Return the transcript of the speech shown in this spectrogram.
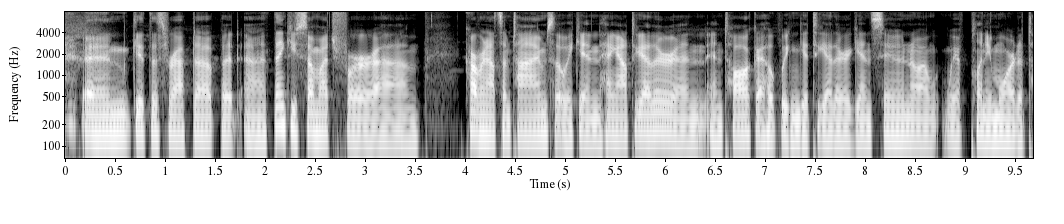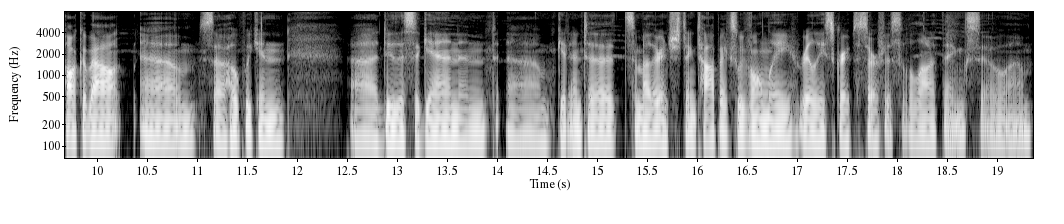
and get this wrapped up. But uh, thank you so much for um, carving out some time so we can hang out together and, and talk. I hope we can get together again soon. Uh, we have plenty more to talk about. Um, so I hope we can uh, do this again and um, get into some other interesting topics. We've only really scraped the surface of a lot of things. So um,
